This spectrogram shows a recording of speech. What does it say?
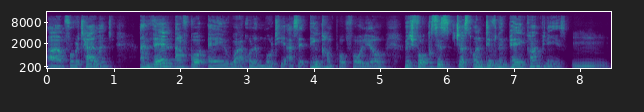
um, for retirement. And then I've got a what I call a multi-asset income portfolio, which focuses just on dividend-paying companies. Mm,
